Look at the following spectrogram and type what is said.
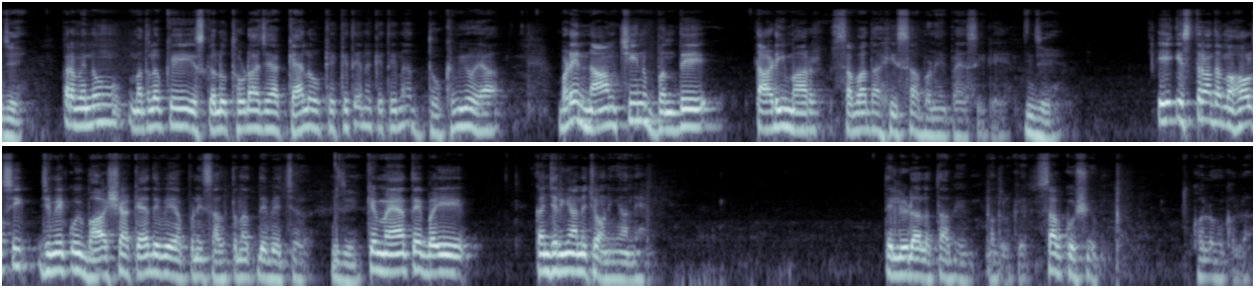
ਜੀ। ਪਰ ਮੈਨੂੰ ਮਤਲਬ ਕਿ ਇਸ ਗੱਲੋਂ ਥੋੜਾ ਜਿਹਾ ਕਹਿ ਲੋ ਕਿ ਕਿਤੇ ਨਾ ਕਿਤੇ ਨਾ ਦੁੱਖ ਵੀ ਹੋਇਆ। ਬੜੇ ਨਾਮਚੀਨ ਬੰਦੇ ਤਾੜੀ ਮਾਰ ਸਭਾ ਦਾ ਹਿੱਸਾ ਬਣੇ ਪਏ ਸੀਗੇ। ਜੀ। ਇਹ ਇਸ ਤਰ੍ਹਾਂ ਦਾ ਮਾਹੌਲ ਸੀ ਜਿਵੇਂ ਕੋਈ ਬਾਦਸ਼ਾਹ ਕਹਿ ਦੇਵੇ ਆਪਣੀ ਸਲਤਨਤ ਦੇ ਵਿੱਚ ਜੀ। ਕਿ ਮੈਂ ਤੇ ਬਈ ਕੰਜਰੀਆਂ ਨਚਾਉਣੀਆਂ ਨੇ ਤੇ ਲੀੜਾ ਲੱਤਾ ਵੀ ਮਤਲਬ ਕਿ ਸਭ ਕੁਝ ਖੁੱਲ੍ਹਮ ਖੁੱਲਾ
